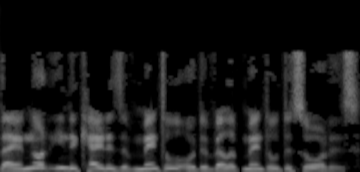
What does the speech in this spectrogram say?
they are not indicators of mental or developmental disorders.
